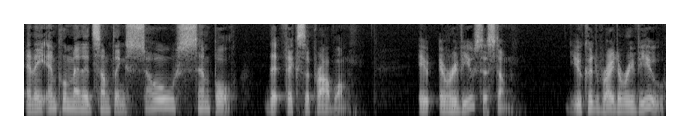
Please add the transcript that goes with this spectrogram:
and they implemented something so simple that fixed the problem. A, a review system you could write a review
